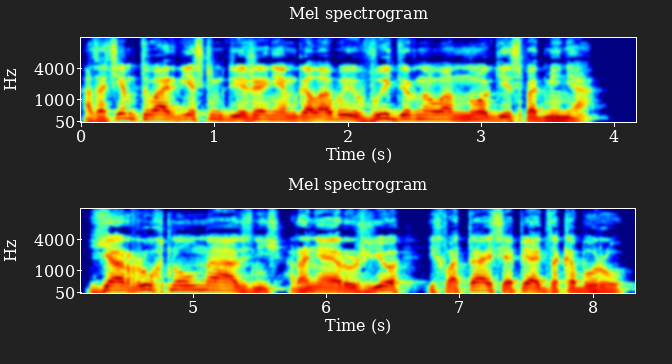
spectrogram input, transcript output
а затем тварь резким движением головы выдернула ноги из-под меня. Я рухнул навзничь, роняя ружье и хватаясь опять за кобуру.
